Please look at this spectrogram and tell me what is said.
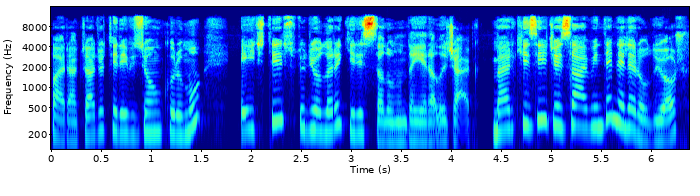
Bayrak Radyo Televizyon Kurumu HD stüdyoları giriş salonunda yer alacak. Merkezi cezaevinde neler oluyor?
